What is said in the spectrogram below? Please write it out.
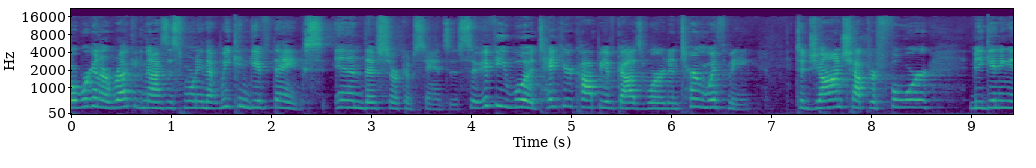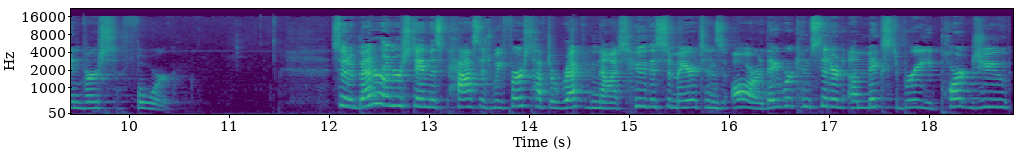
But we're going to recognize this morning that we can give thanks in those circumstances. So if you would, take your copy of God's Word and turn with me to John chapter 4 beginning in verse 4. So, to better understand this passage, we first have to recognize who the Samaritans are. They were considered a mixed breed, part Jew,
